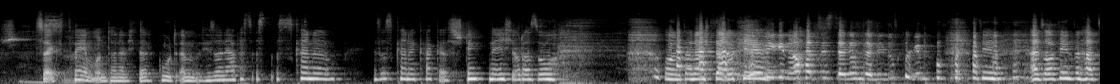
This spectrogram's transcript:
Scheiße. zu extrem. Und dann habe ich gedacht, gut, ähm, sie so, ja, aber es ist, es ist keine, es ist keine Kacke, es stinkt nicht oder so. Und dann habe ich gesagt, okay. Wie genau hat sie es denn unter die Lupe genommen? Sie, also auf jeden Fall hat,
